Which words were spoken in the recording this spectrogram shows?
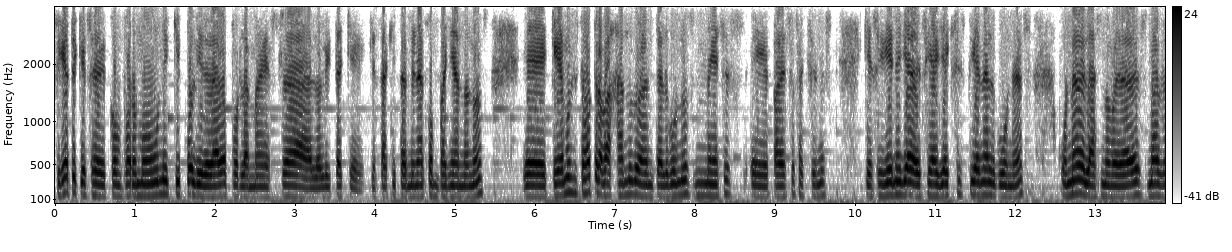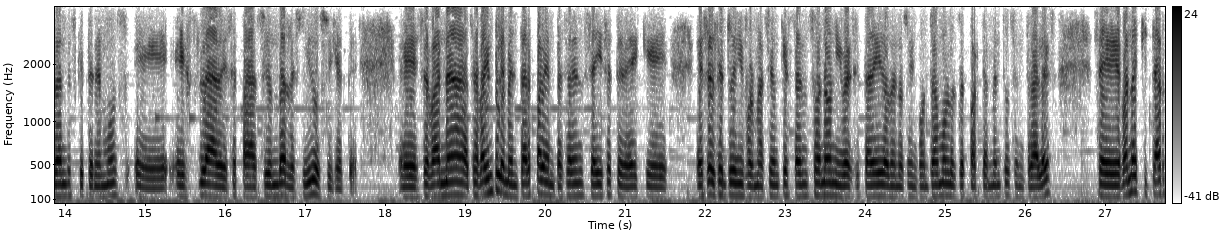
Fíjate que se conformó un equipo liderado por la maestra Lolita, que, está aquí también acompañándonos, que hemos estado trabajando durante algunos meses para estas acciones que si bien ella decía ya existían algunas, una de las novedades más grandes que tenemos eh, es la de separación de residuos, fíjate. Eh, se van a se va a implementar para empezar en CICTV, que es el centro de información que está en zona universitaria y donde nos encontramos los departamentos centrales. Se van a quitar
